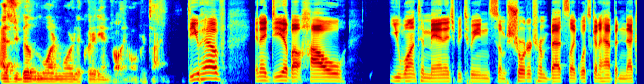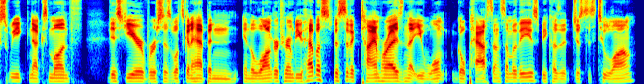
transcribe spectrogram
as you build more and more liquidity and volume over time. Do you have an idea about how you want to manage between some shorter term bets, like what's going to happen next week, next month, this year, versus what's going to happen in the longer term? Do you have a specific time horizon that you won't go past on some of these because it just is too long?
